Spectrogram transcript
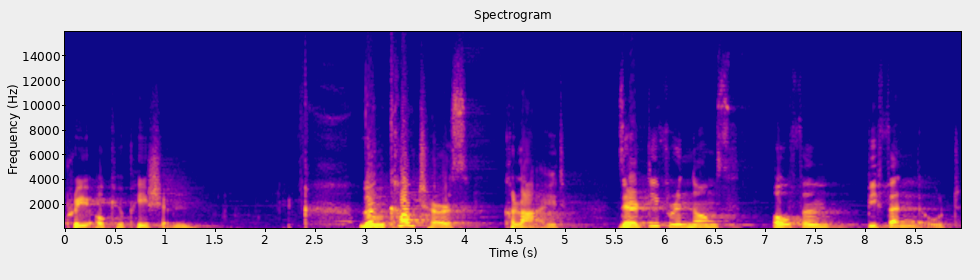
preoccupation. When cultures collide, their different norms often befriended.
